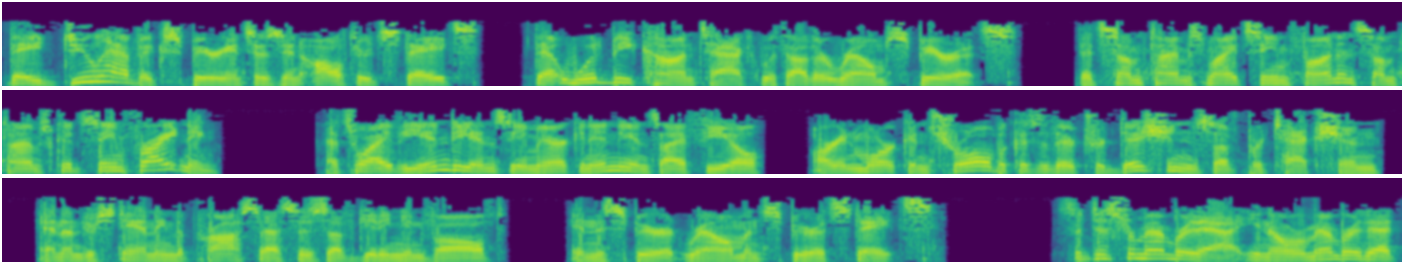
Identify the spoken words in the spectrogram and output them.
they do have experiences in altered states that would be contact with other realm spirits that sometimes might seem fun and sometimes could seem frightening. That's why the Indians, the American Indians, I feel, are in more control because of their traditions of protection and understanding the processes of getting involved in the spirit realm and spirit states. So just remember that, you know, remember that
